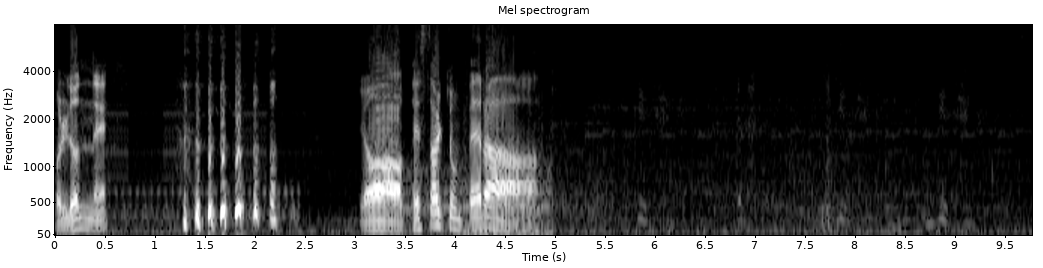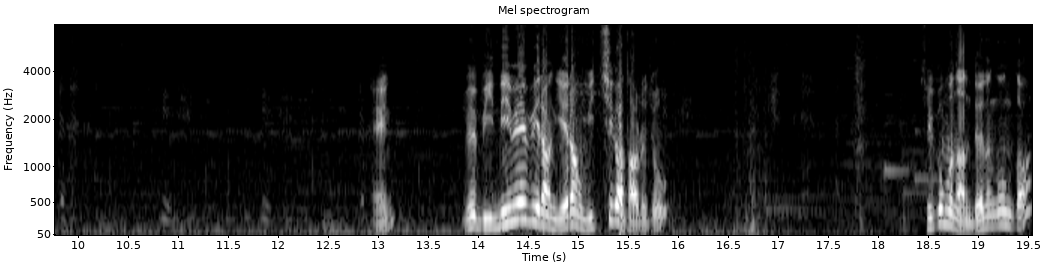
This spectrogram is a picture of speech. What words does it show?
걸렸네 야 뱃살 좀 빼라 엥? 왜 미니맵이랑 얘랑 위치가 다르죠? 지금은 안 되는 건가?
